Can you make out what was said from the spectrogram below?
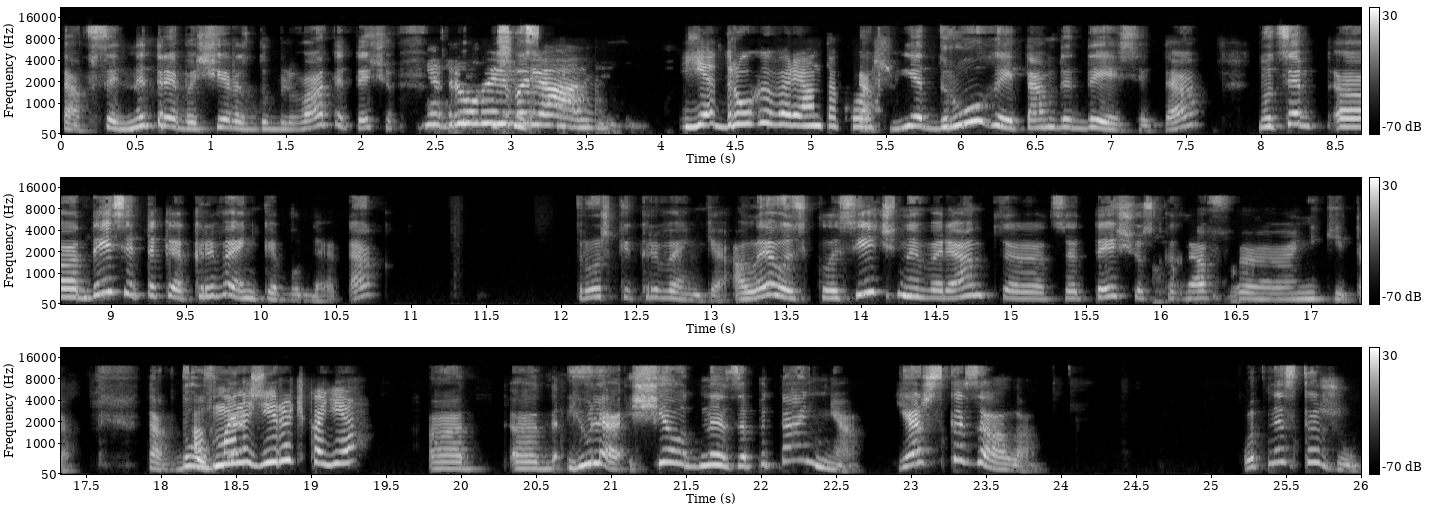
Так, все, не треба ще раз дублювати те, що Є другий Щось- варіант. Є другий варіант Так, також. є другий, там, де 10, так? Ну, це е, 10 таке кривеньке буде, так? Трошки кривеньке. Але ось класичний варіант е, це те, що сказав е, Нікіта. Так, А в добре. мене зірочка є? А, а, д- Юля, ще одне запитання. Я ж сказала. От не скажу.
